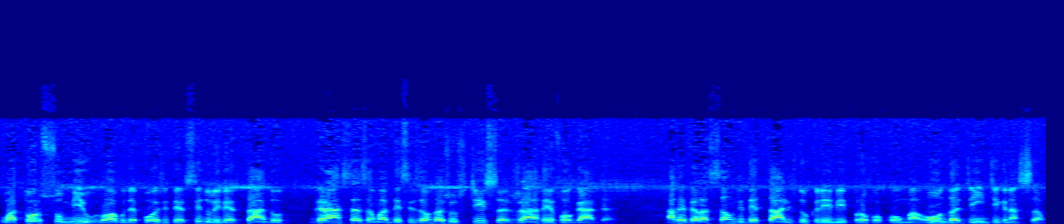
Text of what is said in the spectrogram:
O ator sumiu logo depois de ter sido libertado, graças a uma decisão da justiça já revogada. A revelação de detalhes do crime provocou uma onda de indignação.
